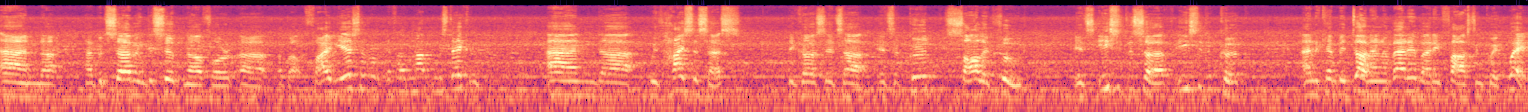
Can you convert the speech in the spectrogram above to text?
and uh, have been serving the soup now for uh, about five years, if, if I'm not mistaken, and with high success because it's a it's a good solid food. It's easy to serve, easy to cook, and it can be done in a very very fast and quick way,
